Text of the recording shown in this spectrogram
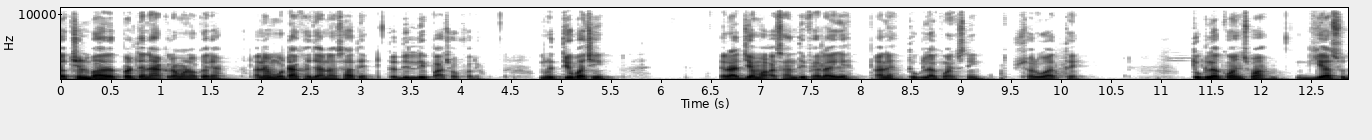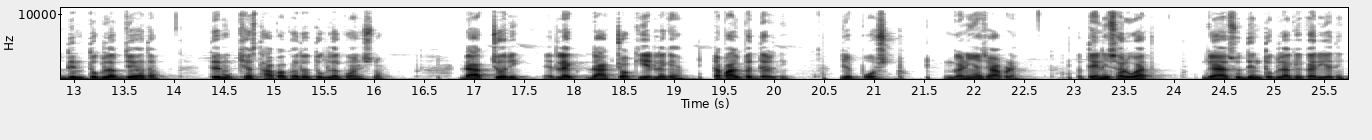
દક્ષિણ ભારત પર તેને આક્રમણો કર્યા. અને મોટા ખજાના સાથે તે દિલ્હી પાછો ફર્યો. મૃત્યુ પછી રાજ્યમાં અશાંતિ ફેલાઈ ગઈ અને તુગલક વંશની શરૂઆત થઈ. તુગલક વંશમાં ગિયાસુદ્દીન તુગલક જે હતા, તે મુખ્ય સ્થાપક હતો તુગલક વંશનો. ડાક ચોરી એટલે ડાક ચોકી એટલે કે ટપાલ પદ્ધતિ, જે પોસ્ટ ગણીએ છીએ આપણે, તેની શરૂઆત ગયાસુદ્દીન તુગલકે કરી હતી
